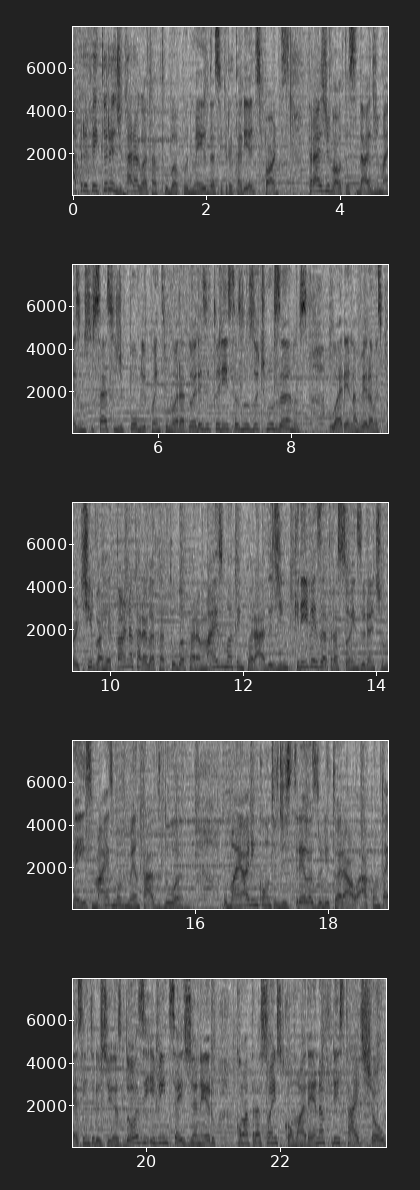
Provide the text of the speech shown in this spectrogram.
A Prefeitura de Caraguatatuba, por meio da Secretaria de Esportes, traz de volta à cidade mais um sucesso de público entre moradores e turistas nos últimos anos. O Arena Verão Esportiva retorna a Caraguatatuba para mais uma temporada de incríveis atrações durante o mês mais movimentado do ano. O maior encontro de estrelas do litoral acontece entre os dias 12 e 26 de janeiro, com atrações como Arena Freestyle Show,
